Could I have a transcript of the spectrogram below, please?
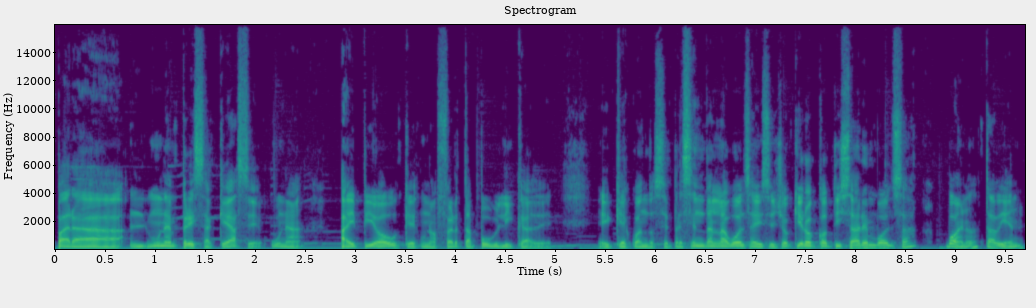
para una empresa que hace una IPO, que es una oferta pública, de, eh, que es cuando se presenta en la bolsa y dice yo quiero cotizar en bolsa, bueno, está bien.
